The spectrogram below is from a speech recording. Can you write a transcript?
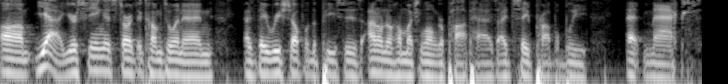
um, yeah, you're seeing it start to come to an end as they reshuffle the pieces. I don't know how much longer Pop has. I'd say probably at max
